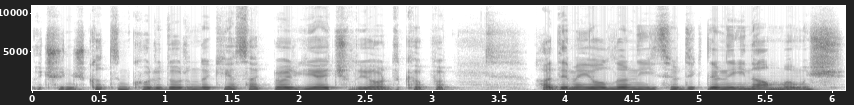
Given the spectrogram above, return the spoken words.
Üçüncü katın koridorundaki yasak bölgeye açılıyordu kapı. Hademe yollarını yitirdiklerine inanmamış,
